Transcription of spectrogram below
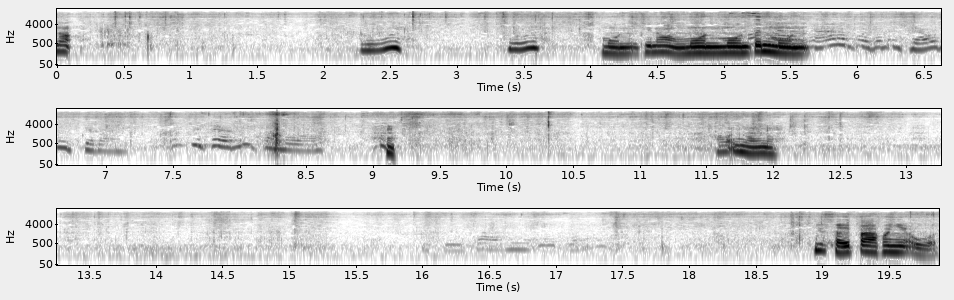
เนาะอุ้ยอุ้ยหมุนพี่น้องหมุนหมุนเป็นหมุนเป็นแถวดิเจ็บอันมันสิแค่นี้คำบอกเอาอีกอย่างนี่ นี่ใส่ปลาพะเยโอด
